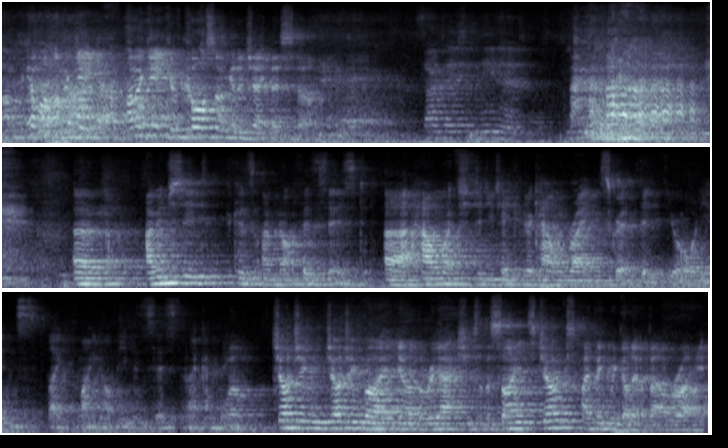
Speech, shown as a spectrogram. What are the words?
I'm, come on, I'm a geek. I'm a geek. Of course, I'm going to check this stuff. Citation needed. Um, I'm interested, because I'm not a physicist, uh, how much did you take into account when writing the script that your audience like might not be physicists and that kind of thing? Well, judging judging by you know the reaction to the science jokes, I think we got it about right.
